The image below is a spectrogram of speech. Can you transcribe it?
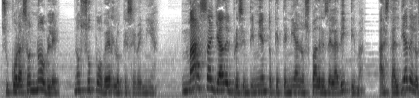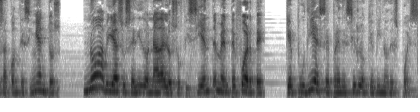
Su corazón noble no supo ver lo que se venía. Más allá del presentimiento que tenían los padres de la víctima, hasta el día de los acontecimientos, no había sucedido nada lo suficientemente fuerte que pudiese predecir lo que vino después.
